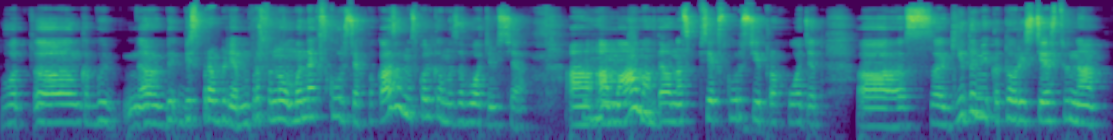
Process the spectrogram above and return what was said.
вот э, как бы э, без проблем. Мы просто, ну, мы на экскурсиях показываем, насколько мы заботимся о, mm-hmm. о мамах, да, у нас все экскурсии проходят э, с гидами, которые, естественно, а,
